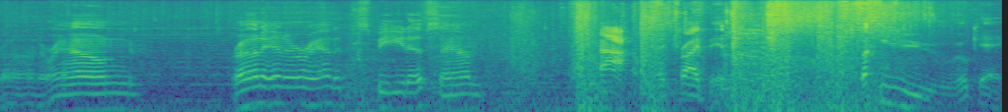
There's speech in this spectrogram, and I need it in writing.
Run around. Running around at the speed of sound. Ah! I tried, bitch. Fuck you! Okay.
